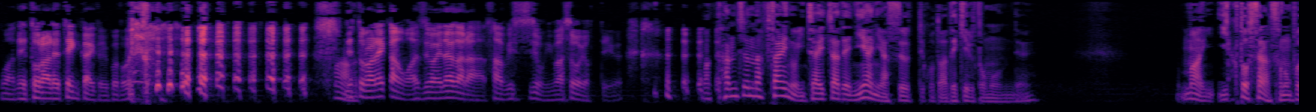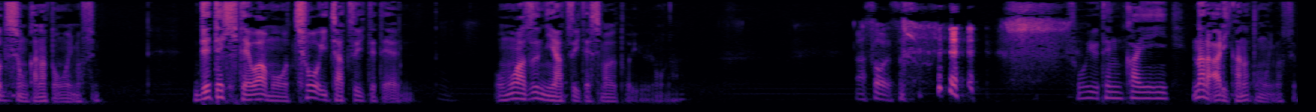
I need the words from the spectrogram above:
まあ、ネトラレ展開ということでまあ、ネトラレ感を味わいながらサービス市場を見ましょうよっていう。まあ、単純な二人のイチャイチャでニヤニヤするってことはできると思うんで。まあ、行くとしたらそのポジションかなと思いますよ。出てきてはもう超イチャついてて、思わずニヤついてしまうというような。あ、そうですね。そういう展開ならありかなと思いますよ。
